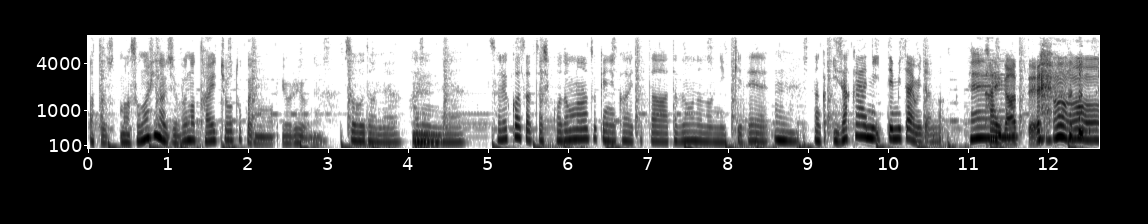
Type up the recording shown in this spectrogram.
あと、まあ、その日の自分の体調とかにもよるよね。そうだねあるね、それこそ私子供の時に書いてた食べ物の日記でうん、なんか居酒屋に行ってみたいみたいな回回があって。うんうんうん。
